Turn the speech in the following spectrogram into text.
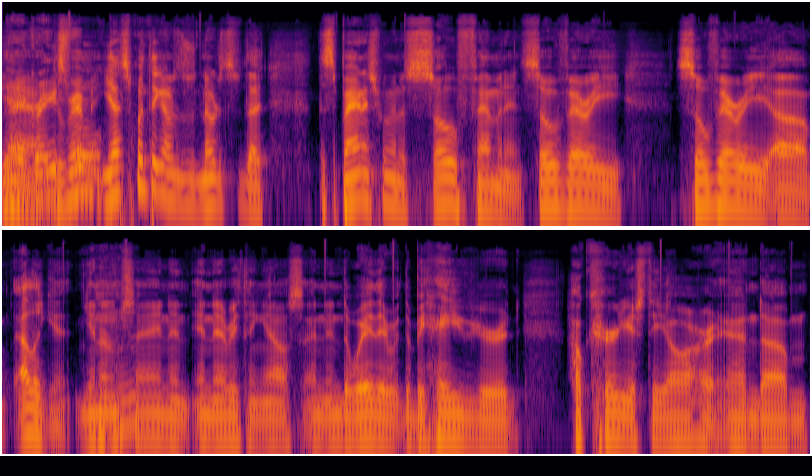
Yeah, graceful. women- yeah, that's one thing I was noticed that the Spanish women are so feminine, so very, so very uh, elegant. You know Mm-hmm. what I'm saying, and, and everything else, and in the way they the behavior, and how courteous they are, and um,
